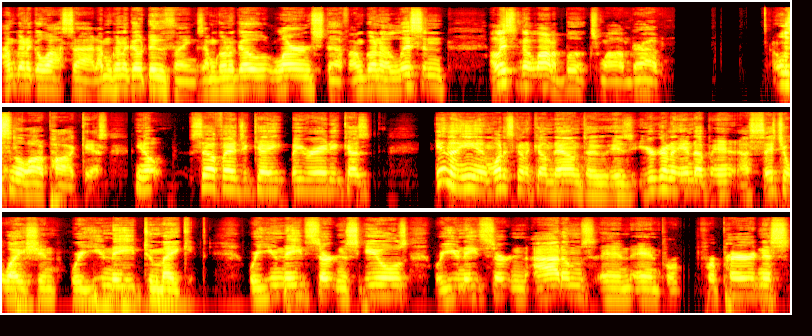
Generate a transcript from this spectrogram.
I'm going to go outside. I'm going to go do things. I'm going to go learn stuff. I'm going to listen. I listen to a lot of books while I'm driving I listen to a lot of podcasts. You know, self educate, be ready, because in the end, what it's going to come down to is you're going to end up in a situation where you need to make it, where you need certain skills, where you need certain items and and pre- preparedness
